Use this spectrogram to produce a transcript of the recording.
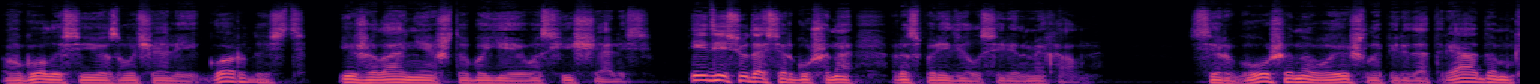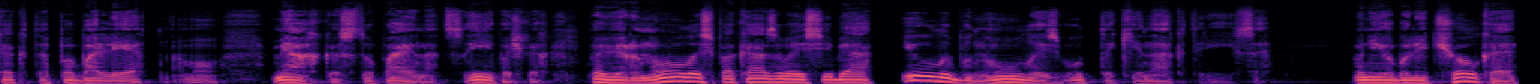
В голосе ее звучали и гордость, и желание, чтобы ею восхищались. «Иди сюда, Сергушина», — распорядилась Ирина Михайловна. Сергушина вышла перед отрядом как-то по-балетному, мягко ступая на цыпочках, повернулась, показывая себя, и улыбнулась, будто киноактриса. У нее были челка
